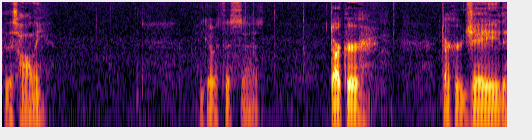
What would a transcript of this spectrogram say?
for this holly. And go with this uh, darker, darker jade.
